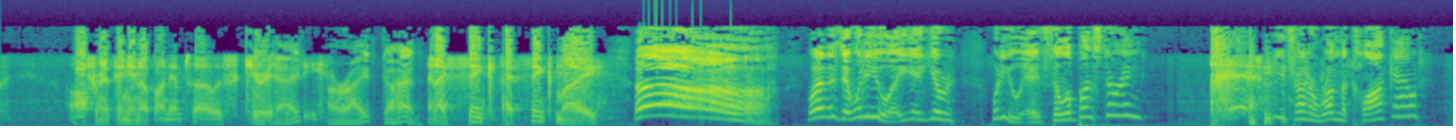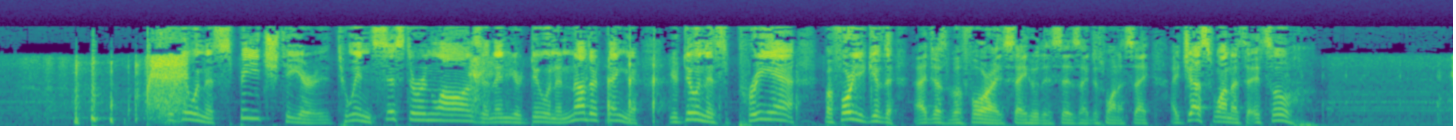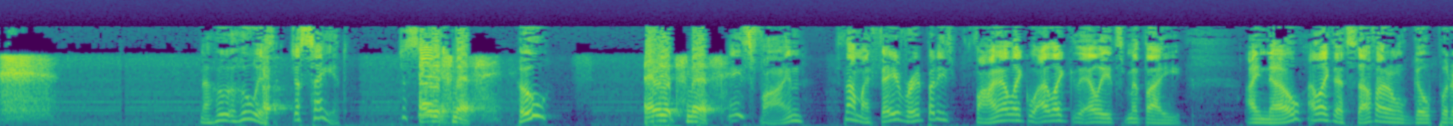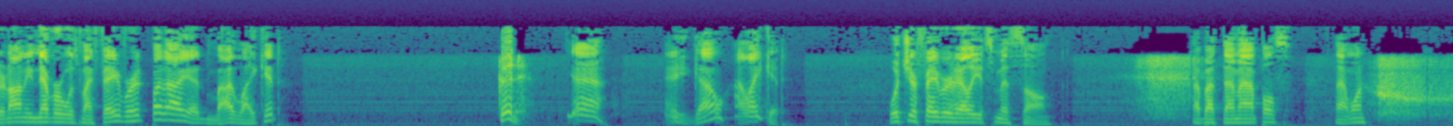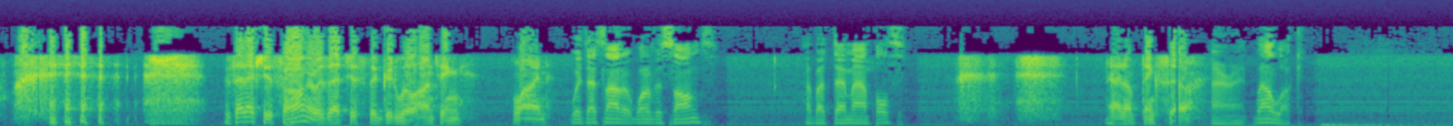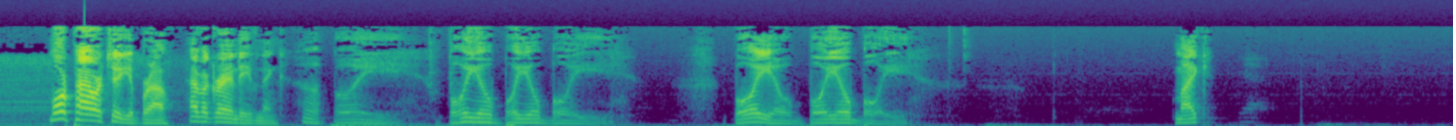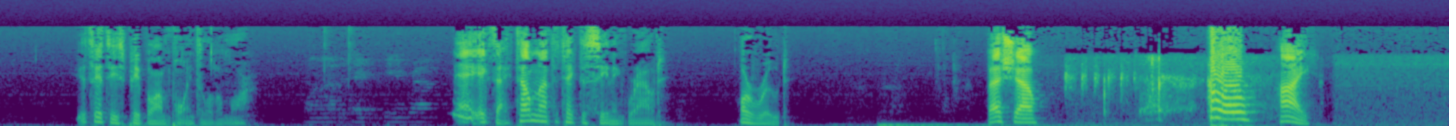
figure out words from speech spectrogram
offer an opinion up on him. So I was curious to see. All right, go ahead. And I think I think my Oh! What is it? What are you? you- You're what are you uh, filibustering? are you trying to run the clock out? You're doing a speech to your twin sister-in-laws, and then you're doing another thing. You're, you're doing this pre before you give the. I just before I say who this is, I just want to say. I just want to. say It's oh. Now who who is? it? Just say it. Just say Elliott it. Smith. Who? Elliott Smith. He's fine. He's not my favorite, but he's fine. I like I like the Elliott Smith. I I know I like that stuff. I don't go put it on. He never was my favorite, but I I like it. Good. Yeah, there you go. I like it. What's your favorite Elliott Smith song? How about them apples? That one. Is that actually a song, or was that just the Goodwill Hunting line? Wait, that's not one of his songs? How about them apples? I don't think so. All right. Well, look. More power to you, bro. Have a grand evening. Oh boy. Boy oh boy oh boy. Boy oh boy oh boy. Mike? Let's get these people on point a little more. Yeah, exactly. Tell them not to take the scenic route. Or route. Best show. Hello. Hi.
